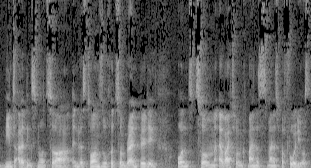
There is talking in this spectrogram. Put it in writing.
diente allerdings nur zur Investorensuche, zum Brandbuilding und zum Erweiterung meines, meines Portfolios.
